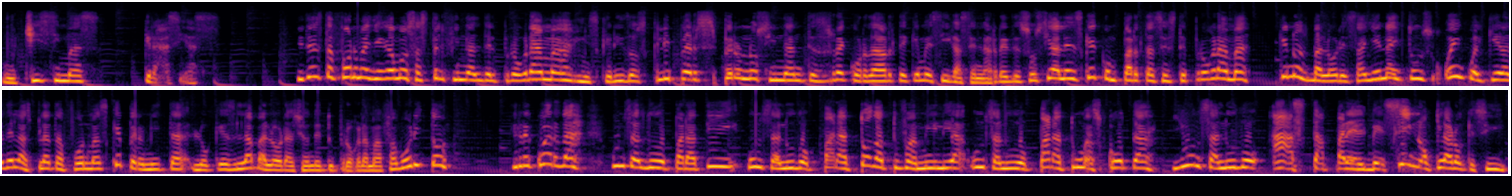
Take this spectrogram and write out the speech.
Muchísimas gracias. Y de esta forma llegamos hasta el final del programa, mis queridos Clippers, pero no sin antes recordarte que me sigas en las redes sociales, que compartas este programa, que nos valores ahí en iTunes o en cualquiera de las plataformas que permita lo que es la valoración de tu programa favorito. Y recuerda, un saludo para ti, un saludo para toda tu familia, un saludo para tu mascota y un saludo hasta para el vecino, claro que sí.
